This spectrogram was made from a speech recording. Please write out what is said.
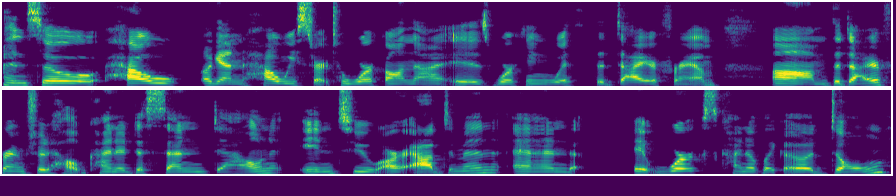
and so, how, again, how we start to work on that is working with the diaphragm. Um, the diaphragm should help kind of descend down into our abdomen and it works kind of like a dome.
